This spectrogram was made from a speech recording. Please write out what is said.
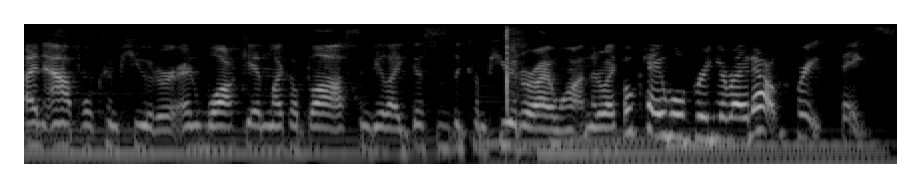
an Apple computer and walk in like a boss and be like, this is the computer I want. And they're like, okay, we'll bring it right out. Great, thanks.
